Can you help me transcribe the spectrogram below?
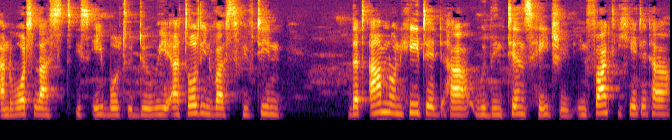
and what lust is able to do. We are told in verse 15 that Amnon hated her with intense hatred. In fact, he hated her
